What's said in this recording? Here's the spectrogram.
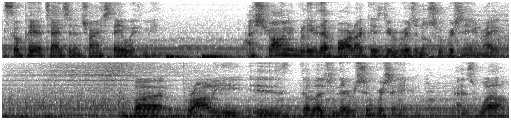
so pay attention and try and stay with me. I strongly believe that Bardock is the original Super Saiyan, right? But Broly is the legendary Super Saiyan as well.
